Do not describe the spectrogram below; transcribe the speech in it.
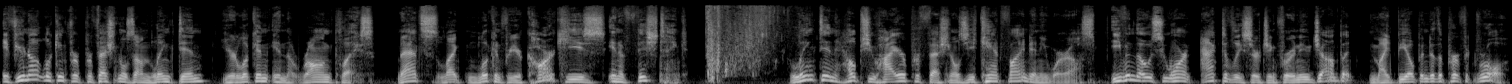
If you're not looking for professionals on LinkedIn, you're looking in the wrong place. That's like looking for your car keys in a fish tank. LinkedIn helps you hire professionals you can't find anywhere else, even those who aren't actively searching for a new job but might be open to the perfect role.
